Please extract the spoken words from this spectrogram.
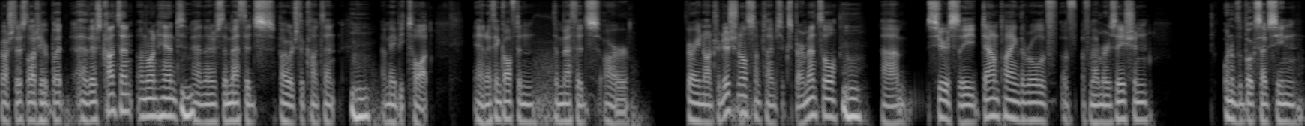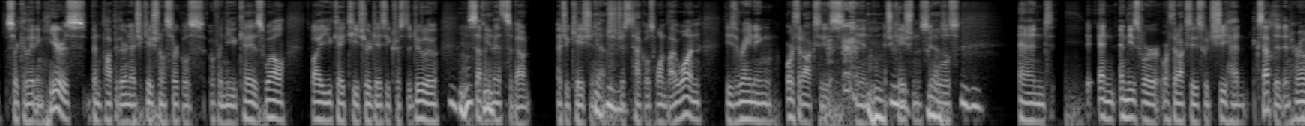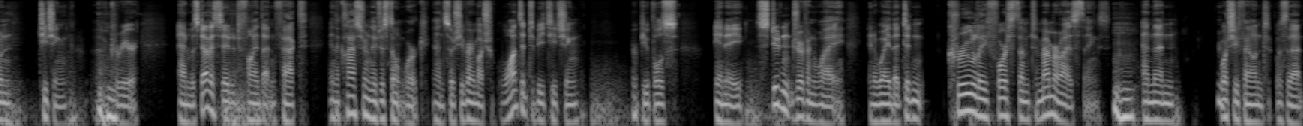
gosh, there's a lot here, but uh, there's content on the one hand, Mhm. and there's the methods by which the content Mm-hmm. uh, may be taught. And I think often the methods are very non-traditional, sometimes experimental, Mm-hmm. Um, seriously downplaying the role of, of, of memorization. One of the books I've seen circulating here has been popular in educational circles over in the UK as well. It's by a UK teacher, Daisy Christodoulou, Seven Yeah. Myths About Education, Yeah. which just tackles one by one these reigning orthodoxies in Mhm. education schools. Mhm. And, and, and these were orthodoxies which she had accepted in her own teaching uh, Mhm. career and was devastated to find that, in fact, in the classroom, they just don't work. And so she very much wanted to be teaching her pupils in a student driven way, in a way that didn't cruelly force them to memorize things. Mhm. And then what she found was that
